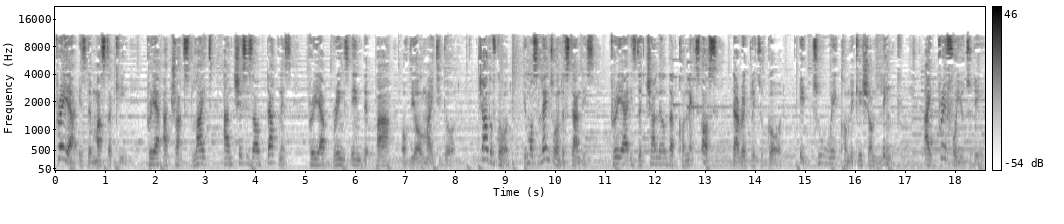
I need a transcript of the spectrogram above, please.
prayer is the master key, prayer attracts light and chases out darkness, prayer brings in the power of the Almighty God. Child of God, you must learn to understand this. Prayer is the channel that connects us directly to God, a two way communication link. I pray for you today,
